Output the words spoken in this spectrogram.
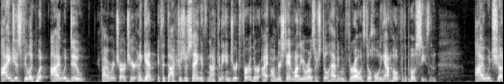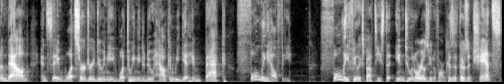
I just feel like what I would do if I were in charge here, and again, if the doctors are saying it's not going to injure it further, I understand why the Orioles are still having him throw and still holding out hope for the postseason. I would shut him down and say, what surgery do we need? What do we need to do? How can we get him back fully healthy, fully Felix Bautista into an Orioles uniform? Because if there's a chance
